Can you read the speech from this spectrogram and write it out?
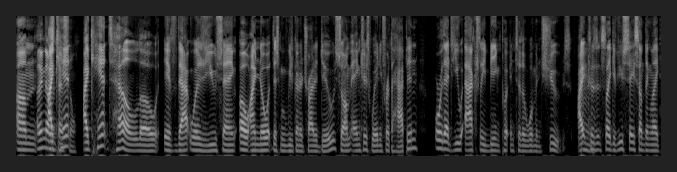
Um, I think that was can't. intentional. I can't tell though if that was you saying, "Oh, I know what this movie's going to try to do, so I'm anxious, waiting for it to happen," or that you actually being put into the woman's shoes. I Hmm. because it's like if you say something like,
